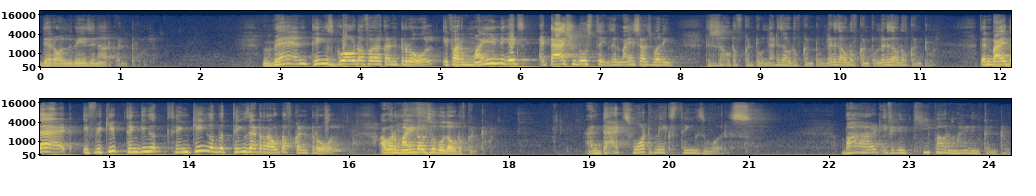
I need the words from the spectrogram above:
they are always in our control. When things go out of our control, if our mind gets attached to those things and mind starts worrying, this is out of control, that is out of control, that is out of control, that is out of control. Then by that, if we keep thinking thinking of the things that are out of control, our mind also goes out of control and that's what makes things worse. But if we can keep our mind in control,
